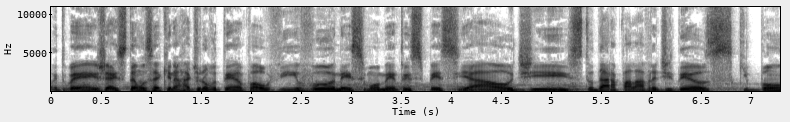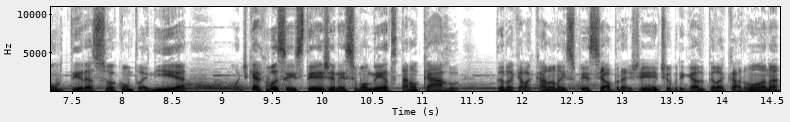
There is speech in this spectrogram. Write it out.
Muito bem, já estamos aqui na Rádio Novo Tempo, ao vivo, nesse momento especial de estudar a palavra de Deus. Que bom ter a sua companhia. Onde quer que você esteja nesse momento, está no carro, dando aquela carona especial pra gente. Obrigado pela carona.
